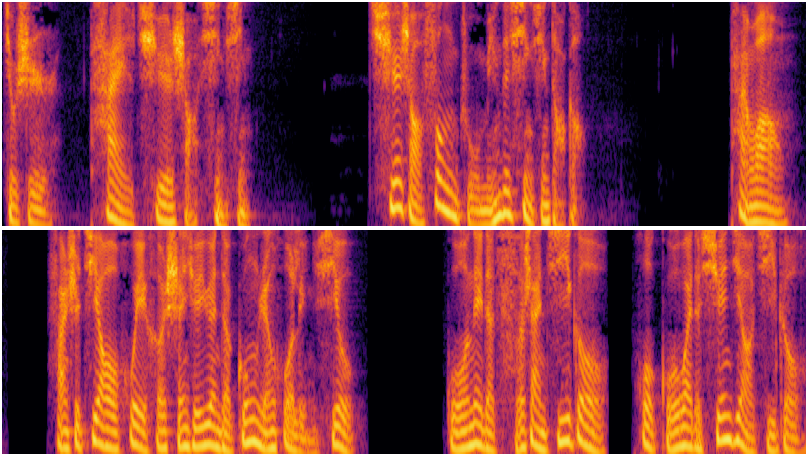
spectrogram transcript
就是太缺少信心，缺少奉主名的信心祷告。盼望凡是教会和神学院的工人或领袖，国内的慈善机构或国外的宣教机构，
